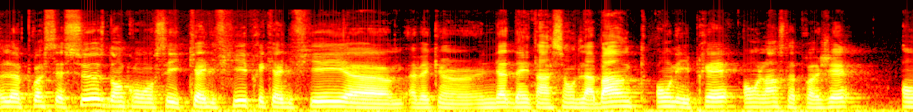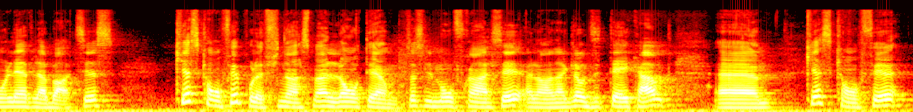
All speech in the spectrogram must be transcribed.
le processus. Donc, on s'est qualifié, préqualifié euh, avec une lettre d'intention de la banque. On est prêt, on lance le projet, on lève la bâtisse. Qu'est-ce qu'on fait pour le financement long terme? Ça, c'est le mot français. Alors, en anglais, on dit take-out. Euh, qu'est-ce qu'on fait?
